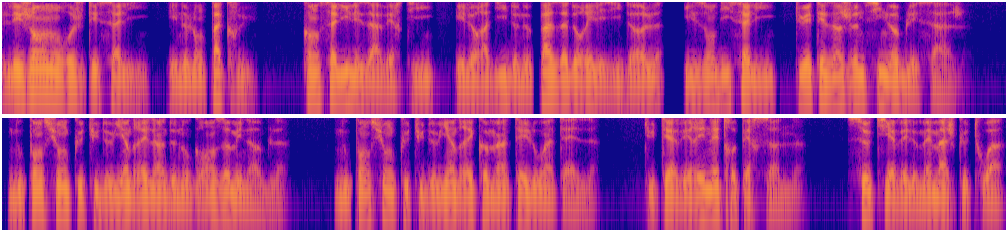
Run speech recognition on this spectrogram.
Les gens ont rejeté Sali, et ne l'ont pas cru. Quand Sali les a avertis, et leur a dit de ne pas adorer les idoles, ils ont dit Sali, tu étais un jeune si noble et sage. Nous pensions que tu deviendrais l'un de nos grands hommes et nobles. Nous pensions que tu deviendrais comme un tel ou un tel. Tu t'es avéré n'être personne. Ceux qui avaient le même âge que toi,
